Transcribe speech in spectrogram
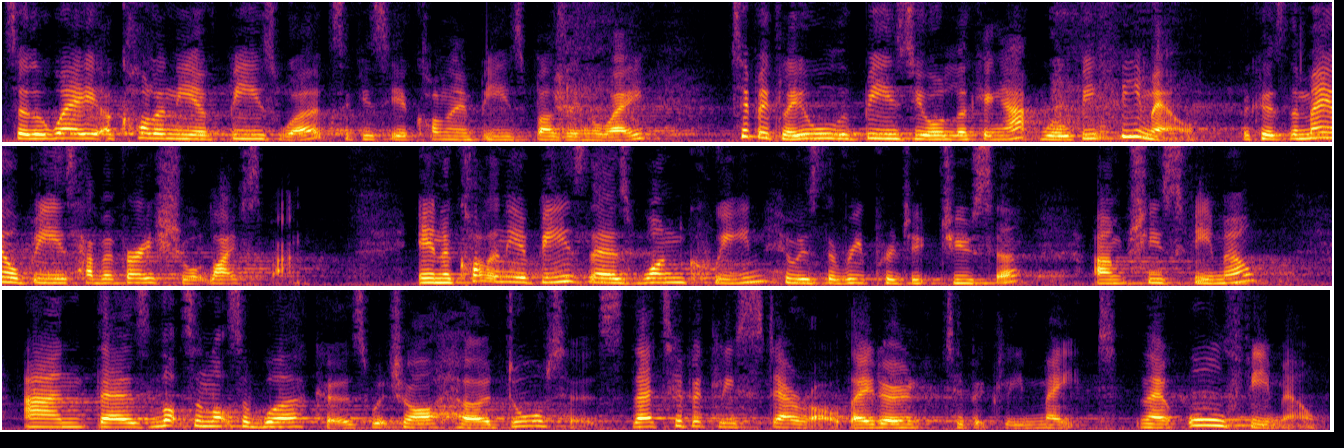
So the way a colony of bees works, if you see a colony of bees buzzing away, typically all the bees you're looking at will be female because the male bees have a very short lifespan. In a colony of bees, there's one queen who is the reproducer. Um, she's female. And there's lots and lots of workers which are her daughters. They're typically sterile. They don't typically mate. They're all female.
